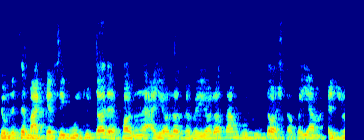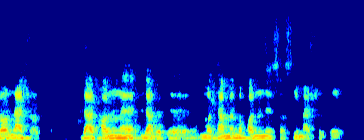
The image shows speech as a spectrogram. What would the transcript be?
دولت مرکزی وجود داره قانون ایالات و ایالات هم وجود داشت ولی هم اجرا نشد. در قانون در متمم قانون اساسی مشروطه.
